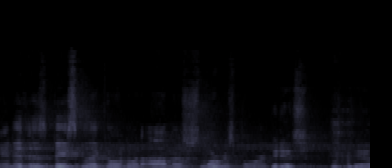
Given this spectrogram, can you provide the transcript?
and it is basically like going to an Amish smorgasbord. It is. Yeah.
